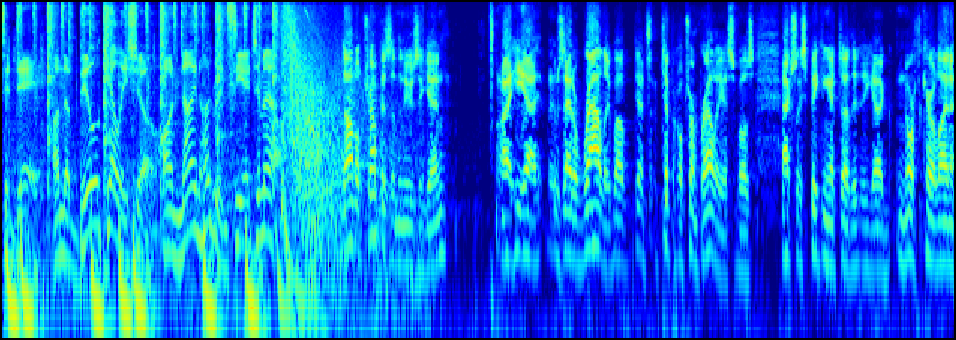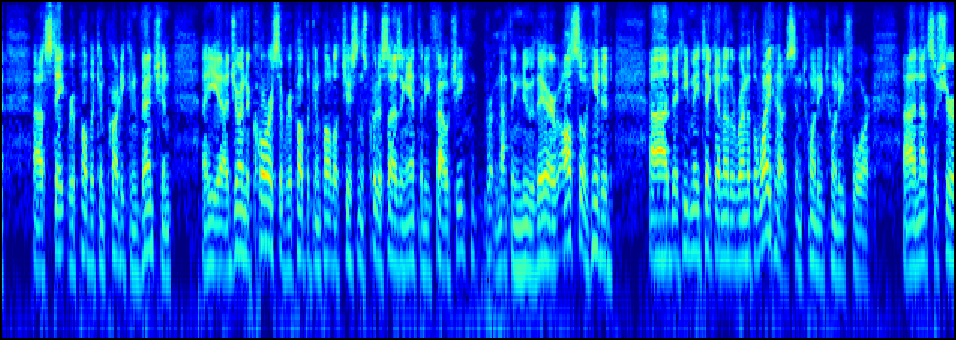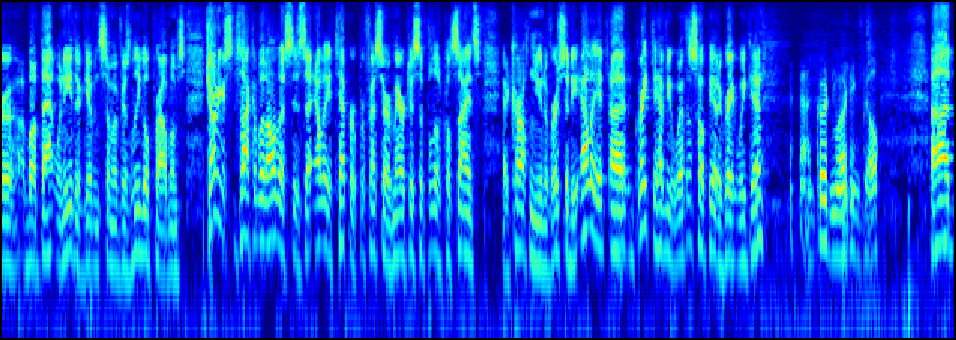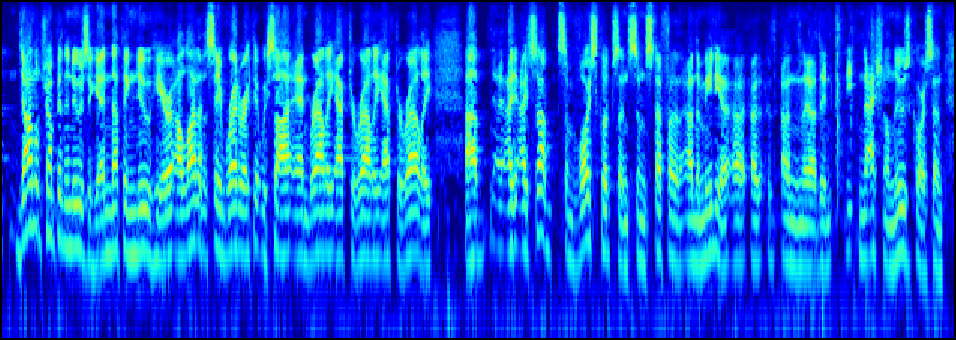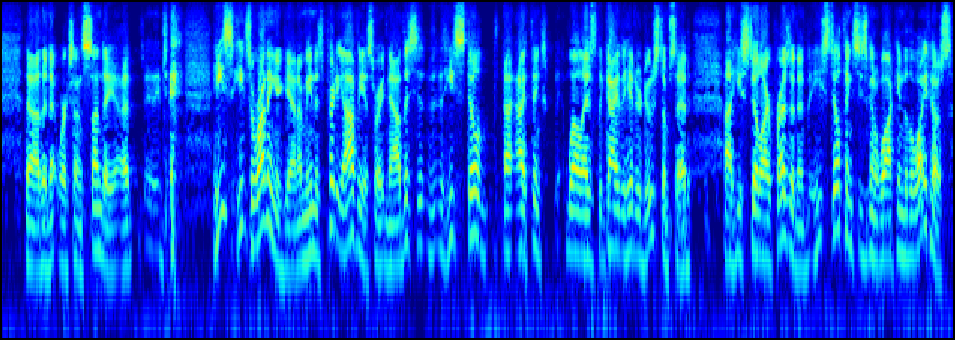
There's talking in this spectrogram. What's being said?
today on The Bill Kelly Show on 900 CHML. Donald Trump is in the news again. Uh, he uh, was at a rally. Well, it's a typical Trump rally, I suppose. Actually, speaking at uh, the, the uh, North Carolina uh, State Republican Party convention, uh, he joined a chorus of Republican politicians criticizing Anthony Fauci. Nothing new there. Also hinted that he may take another run at the White House in 2024. not so sure about that one either, given some of his legal problems. Joining us to talk about all this is Elliot Tepper, professor emeritus of political science at Carleton University. Elliot, great to have you with us. Hope you had a great weekend. Good morning, Bill. Uh, Donald Trump in the news again. Nothing new here. A lot of the same rhetoric that we saw and rally after rally after rally. Uh, I, I, saw some voice clips and some stuff on, on the media uh, uh on uh, the national news course on uh, the networks on Sunday. he's he's running again. I mean, it's pretty obvious right now. This he's still. I think. Well, as the guy that introduced him said, he's still our president. He still thinks he's going to walk into the White House.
